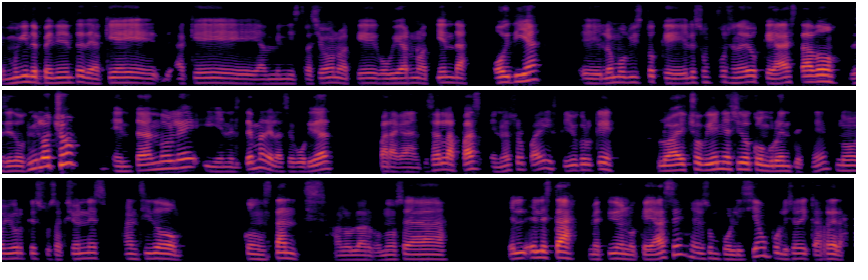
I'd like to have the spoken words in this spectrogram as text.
muy independiente de a qué, a qué administración o a qué gobierno atienda hoy día, eh, lo hemos visto que él es un funcionario que ha estado desde 2008 entrándole y en el tema de la seguridad para garantizar la paz en nuestro país, que yo creo que lo ha hecho bien y ha sido congruente, ¿eh? No, yo creo que sus acciones han sido constantes a lo largo, ¿no? O sea, él, él está metido en lo que hace, él es un policía, un policía de carrera.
